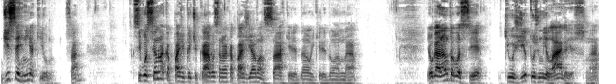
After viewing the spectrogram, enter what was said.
discernir aquilo, sabe? Se você não é capaz de criticar, você não é capaz de avançar, queridão e queridona. Né? Eu garanto a você que os ditos milagres, né,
